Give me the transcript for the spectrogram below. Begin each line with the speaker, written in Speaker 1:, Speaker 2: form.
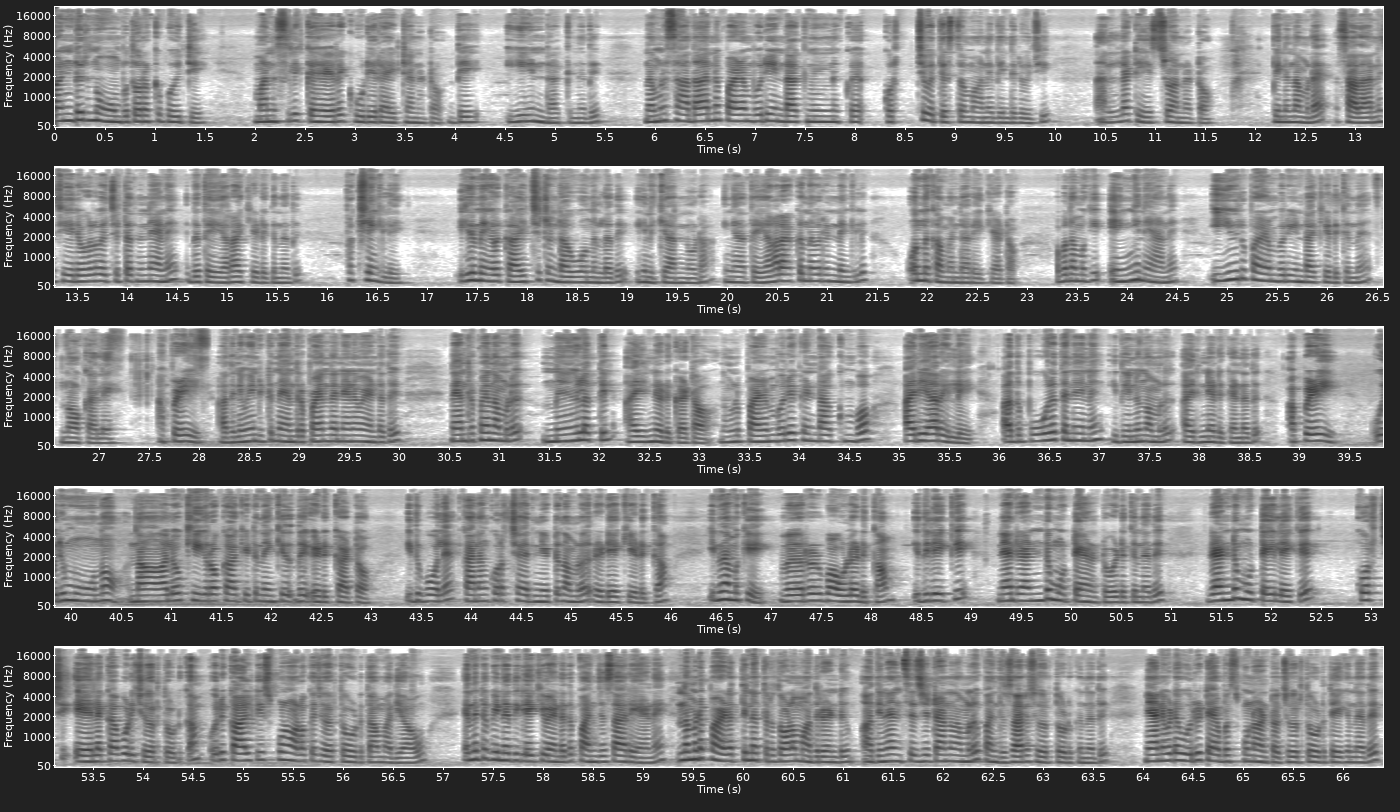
Speaker 1: പണ്ടൊരു നോമ്പ് തുറക്ക് പോയിട്ട് മനസ്സിൽ കയറി കൂടിയൊരൈറ്റാണ് കേട്ടോ ദേ ഈ ഉണ്ടാക്കുന്നത്. നമ്മൾ സാധാരണ പഴംപൊരി ഉണ്ടാക്കുന്നതിനൊക്കെ കുറച്ച് വ്യത്യസ്തമാണ് ഇതിന്റെ രുചി. നല്ല ടേസ്റ്റുമാണ് കേട്ടോ പിന്നെ നമ്മുടെ സാധാരണ ചേരുവകൾ വെച്ചിട്ട് തന്നെയാണ് ഇത് തയ്യാറാക്കിയെടുക്കുന്നത്. പക്ഷേങ്കിലേ ഇത് നിങ്ങൾ കഴിച്ചിട്ടുണ്ടാവുമോ എന്നുള്ളത് എനിക്ക് അറിഞ്ഞൂടാ. ഇങ്ങനെ തയ്യാറാക്കുന്നവരുണ്ടെങ്കിൽ ഒന്ന് കമന്റ് അറിയിക്കാം കേട്ടോ അപ്പോൾ നമുക്ക് എങ്ങനെയാണ് ഈ ഒരു പഴംപൊരി ഉണ്ടാക്കിയെടുക്കുന്നത് നോക്കാമല്ലേ? അപ്പോഴേ അതിന് വേണ്ടിയിട്ട് നേന്ത്രപ്പഴം തന്നെയാണ് വേണ്ടത്. നേന്ത്രപ്പഴം നമ്മൾ നീളത്തിൽ അരിഞ്ഞെടുക്കുക കേട്ടോ. നമ്മൾ പഴംപൊരിയൊക്കെ ഉണ്ടാക്കുമ്പോൾ അരിയാറില്ലേ? അതുപോലെ തന്നെയാണ് ഇതിനും നമ്മൾ അരിഞ്ഞെടുക്കേണ്ടത്. അപ്പോഴേ ഒരു മൂന്നോ നാലോ കീറൊക്കെ ആക്കിയിട്ട് നിങ്ങൾക്ക് ഇത് എടുക്കാം കേട്ടോ. ഇതുപോലെ കനം കുറച്ച് അരിഞ്ഞിട്ട് നമ്മൾ റെഡിയാക്കി എടുക്കാം. ഇനി നമുക്ക് വേറൊരു ബൗൾ എടുക്കാം. ഇതിലേക്ക് ഞാൻ രണ്ട് മുട്ടയാണ് കേട്ടോ എടുക്കുന്നത്. രണ്ട് മുട്ടയിലേക്ക് കുറച്ച് ഏലക്ക പൊടി ചേർത്ത് കൊടുക്കാം. ഒരു കാൽ ടീസ്പൂണോളൊക്കെ ചേർത്ത് കൊടുത്താൽ മതിയാവും. എന്നിട്ട് പിന്നെ ഇതിലേക്ക് വേണ്ടത് പഞ്ചസാരയാണ്. നമ്മുടെ പഴത്തിന് എത്രത്തോളം മധുരമുണ്ട് അതിനനുസരിച്ചിട്ടാണ് നമ്മൾ പഞ്ചസാര ചേർത്ത് കൊടുക്കുന്നത്. ഞാനിവിടെ ഒരു ടേബിൾ സ്പൂണാണ് കേട്ടോ ചേർത്ത് കൊടുത്തേക്കുന്നത്.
